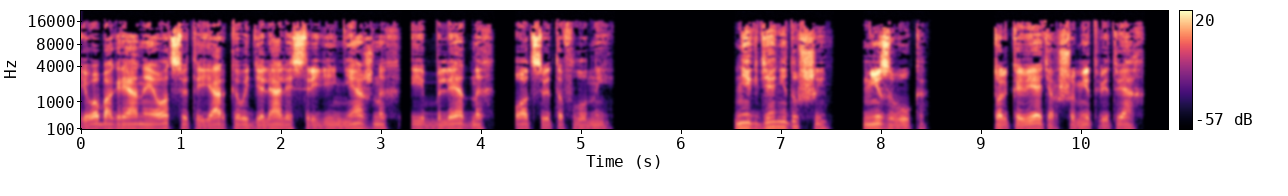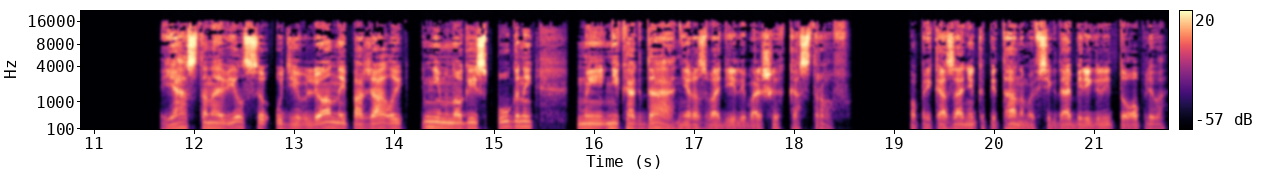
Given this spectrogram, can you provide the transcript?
Его багряные отцветы ярко выделялись среди нежных и бледных отцветов луны. Нигде ни души, ни звука, только ветер шумит в ветвях. Я остановился, удивленный, пожалуй, немного испуганный. Мы никогда не разводили больших костров. По приказанию капитана мы всегда берегли топливо,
